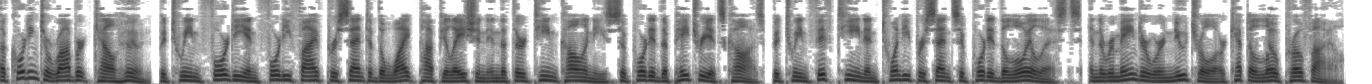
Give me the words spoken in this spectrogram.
According to Robert Calhoon, between 40 and 45 percent of the white population in the Thirteen Colonies supported the Patriots' cause, between 15 and 20 percent supported the Loyalists, and the remainder were neutral or kept a low profile.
